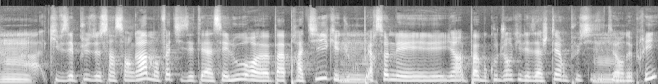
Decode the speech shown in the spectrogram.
Hmm. ah, qui faisaient plus de 500 grammes, en fait, ils étaient assez lourds, euh, pas pratiques, et du coup, personne, il n'y a pas beaucoup de gens qui les achetaient, en plus, ils étaient hors de prix.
